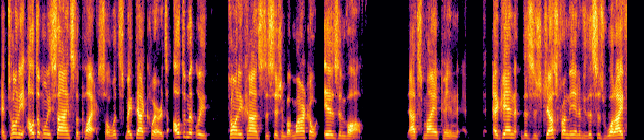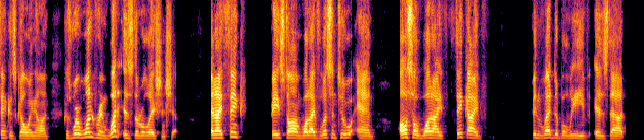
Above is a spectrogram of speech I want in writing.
and Tony ultimately signs the players. So let's make that clear. It's ultimately Tony Khan's decision, but Marco is involved. That's my opinion. Again, this is just from the interview. This is what I think is going on because we're wondering what is the relationship. And I think, based on what I've listened to and also what I think I've been led to believe, is that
